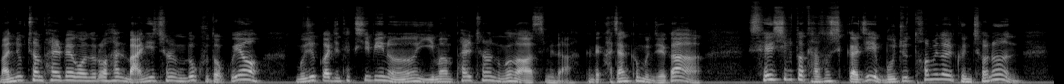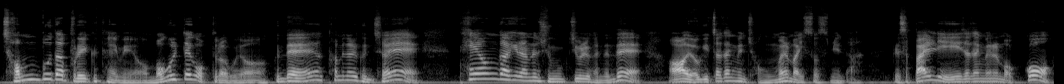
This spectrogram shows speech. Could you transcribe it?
16,800원으로 한 12,000원 정도 굳었고요. 무주까지 택시비는 28,000원 정도 나왔습니다. 근데 가장 큰 문제가 3시부터 5시까지 무주 터미널 근처는 전부 다 브레이크 타임이에요. 먹을 데가 없더라고요. 근데 터미널 근처에 태영각이라는 중국집을 갔는데 아 여기 짜장면 정말 맛있었습니다. 그래서 빨리 짜장면을 먹고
